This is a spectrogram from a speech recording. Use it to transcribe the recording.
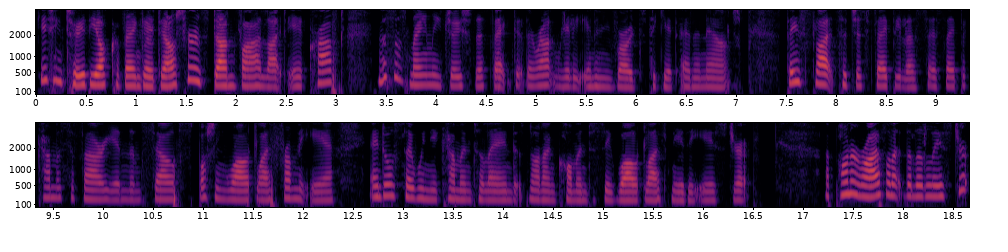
Getting to the Okavango Delta is done via light aircraft, and this is mainly due to the fact that there aren't really any roads to get in and out. These flights are just fabulous as they become a safari in themselves, spotting wildlife from the air, and also when you come into land, it's not uncommon to see wildlife near the airstrip. Upon arrival at the little airstrip,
